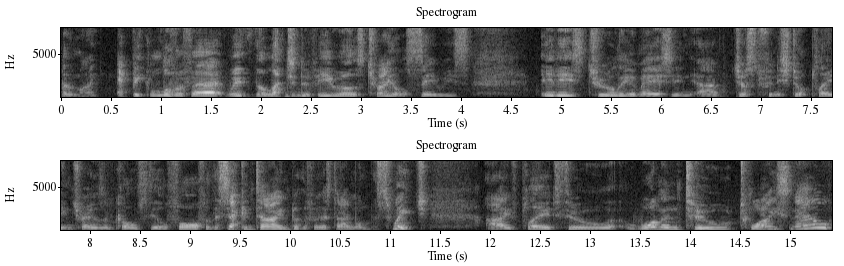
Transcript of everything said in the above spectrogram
of my epic love affair with the Legend of Heroes Trails series it is truly amazing. I've just finished up playing Trails of Cold Steel 4 for the second time, but the first time on the Switch. I've played through 1 and 2 twice now.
